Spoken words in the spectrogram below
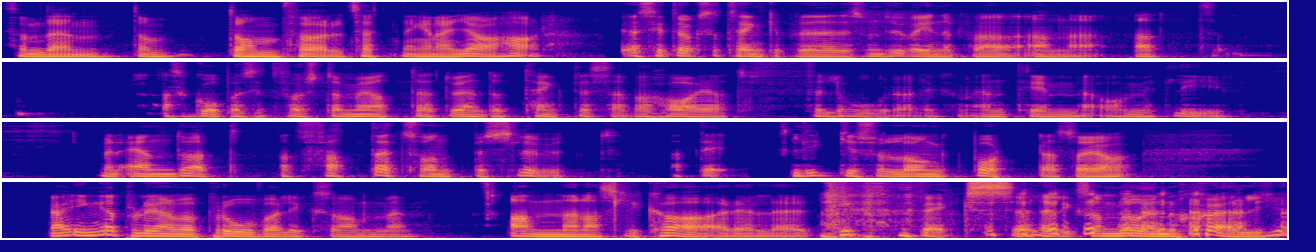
som den, de, de förutsättningarna jag har. Jag sitter också och tänker på det som du var inne på Anna, att alltså gå på sitt första möte, att du ändå tänkte så här, vad har jag att förlora, liksom, en timme av mitt liv. Men ändå att, att fatta ett sådant beslut, att det ligger så långt bort, alltså jag, jag har inga problem med att prova liksom ananaslikör eller Tippex eller liksom munskölj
